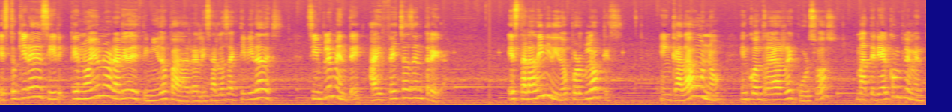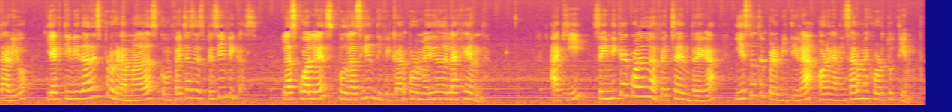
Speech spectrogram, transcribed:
Esto quiere decir que no hay un horario definido para realizar las actividades, simplemente hay fechas de entrega. Estará dividido por bloques. En cada uno encontrarás recursos, material complementario y actividades programadas con fechas específicas, las cuales podrás identificar por medio de la agenda. Aquí se indica cuál es la fecha de entrega y esto te permitirá organizar mejor tu tiempo.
